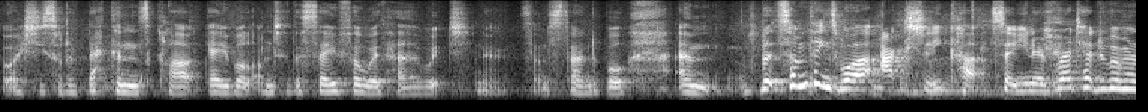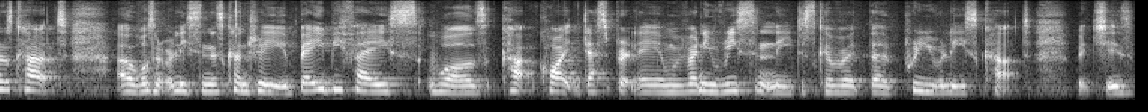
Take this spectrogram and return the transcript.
where she sort of beckons Clark Gable onto the sofa with her, which, you know, it's understandable. Um, but some things were actually cut. So, you know, Red-Headed Woman was cut, uh, wasn't released in this country. Babyface was cut quite desperately, and we've only recently discovered the pre-release cut, which is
